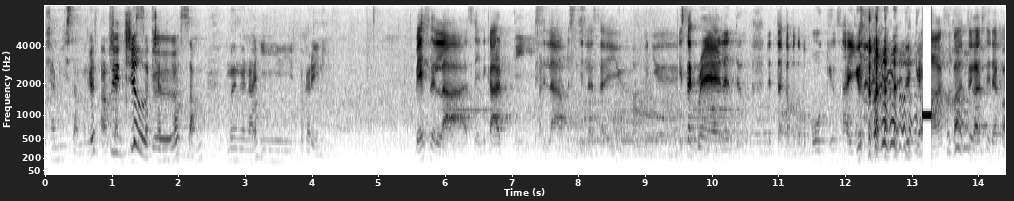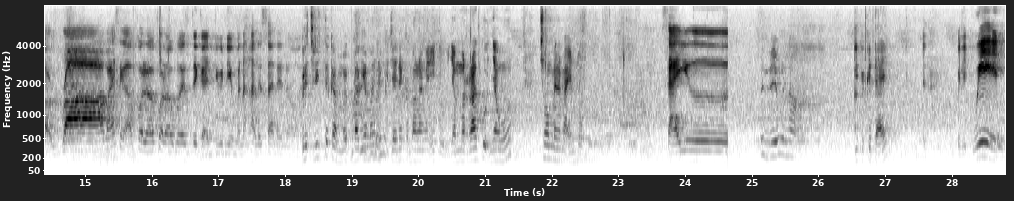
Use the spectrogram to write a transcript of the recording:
Syahmi Masam meng- uh, Syahmi, Masam, ke? Syahmi Masam mengenai perkara ini? Biasalah, saya ni kan artis. Biasalah, mestilah saya punya Instagram lah tu. Saya. dekat. Ah, sebab tu lah saya dapat ramai sangat follower-followers dekat dunia menahala sana no. Boleh ceritakan bagaimana kejadian kemalangan itu yang meragut nyawa Comel Mak Embong? Saya Dia menang. Pergi ke kedai, beli kuih.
